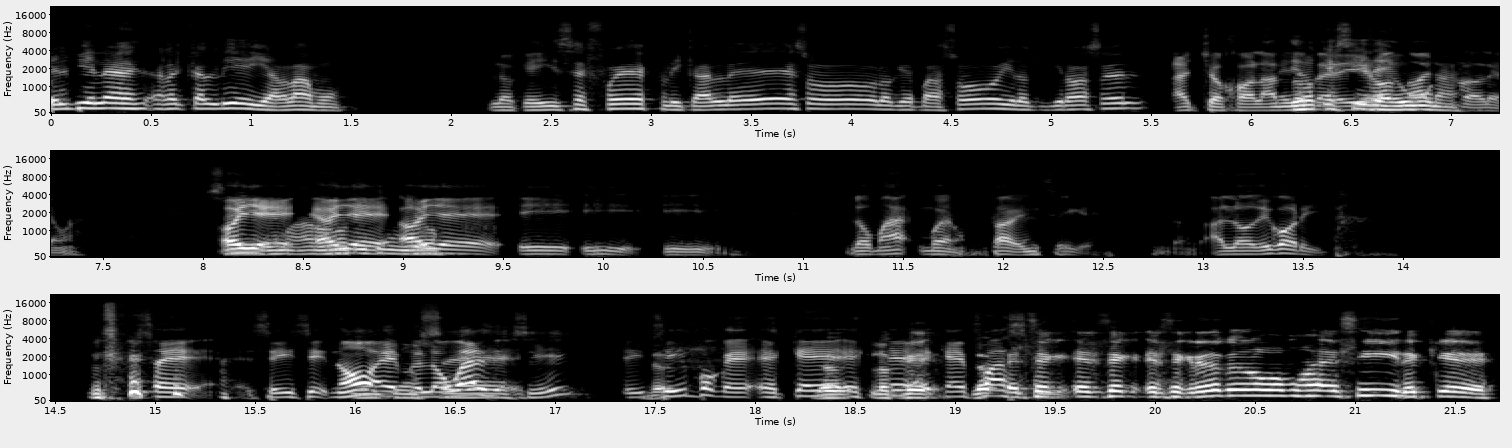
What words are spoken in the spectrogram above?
él viene a la alcaldía y hablamos. Lo que hice fue explicarle eso, lo que pasó y lo que quiero hacer. A chocolate me dijo que sí, de una. problema. oye, oye, oye, y, y, y, lo más, bueno, está bien, sigue. Lo digo ahorita. sí, sí, no, eh, lo voy a decir. Sí, sí, porque es que, es, que, es fácil. el, secreto que no vamos a decir es que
